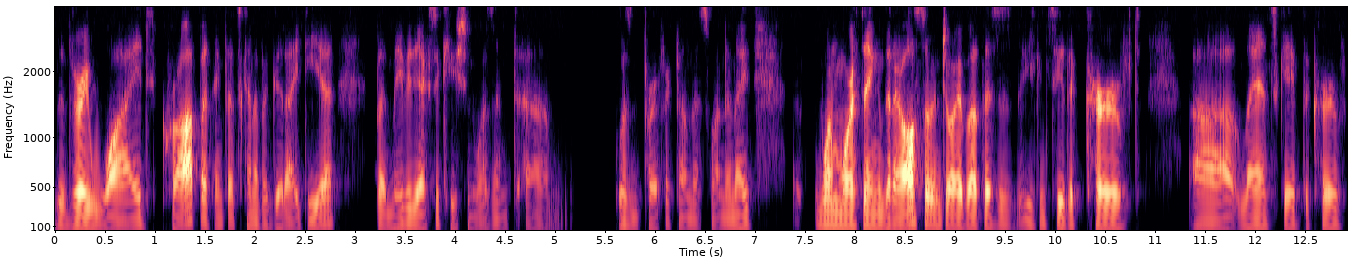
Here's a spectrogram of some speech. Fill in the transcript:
the very wide crop. I think that's kind of a good idea, but maybe the execution wasn't um, wasn't perfect on this one. And I one more thing that I also enjoy about this is that you can see the curved uh, landscape, the curved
